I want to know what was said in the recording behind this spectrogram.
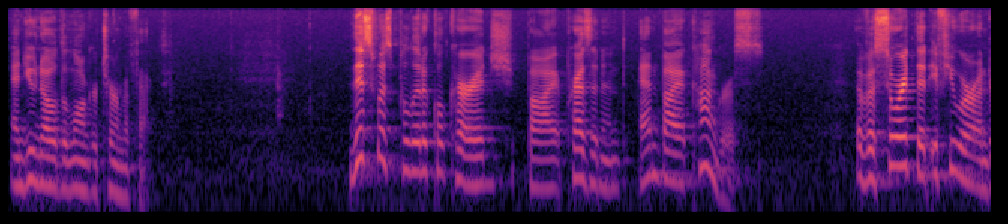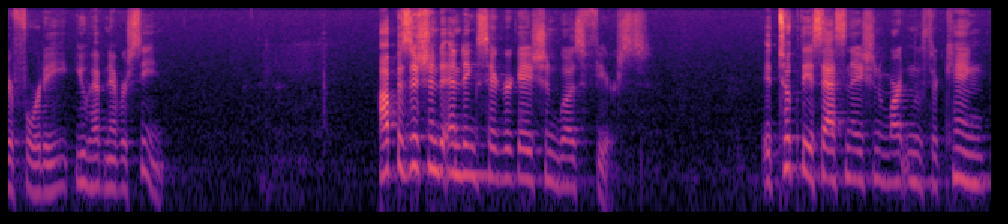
And you know the longer-term effect. This was political courage by a president and by a Congress of a sort that if you are under 40, you have never seen. Opposition to ending segregation was fierce. It took the assassination of Martin Luther King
